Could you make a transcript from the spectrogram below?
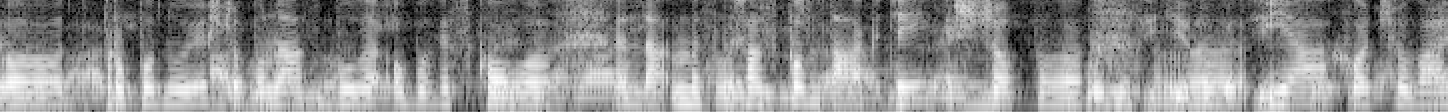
е, пропоную, щоб у нас були обов'язково е, ми залишалися в контакті, щоб е, я хочу вам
